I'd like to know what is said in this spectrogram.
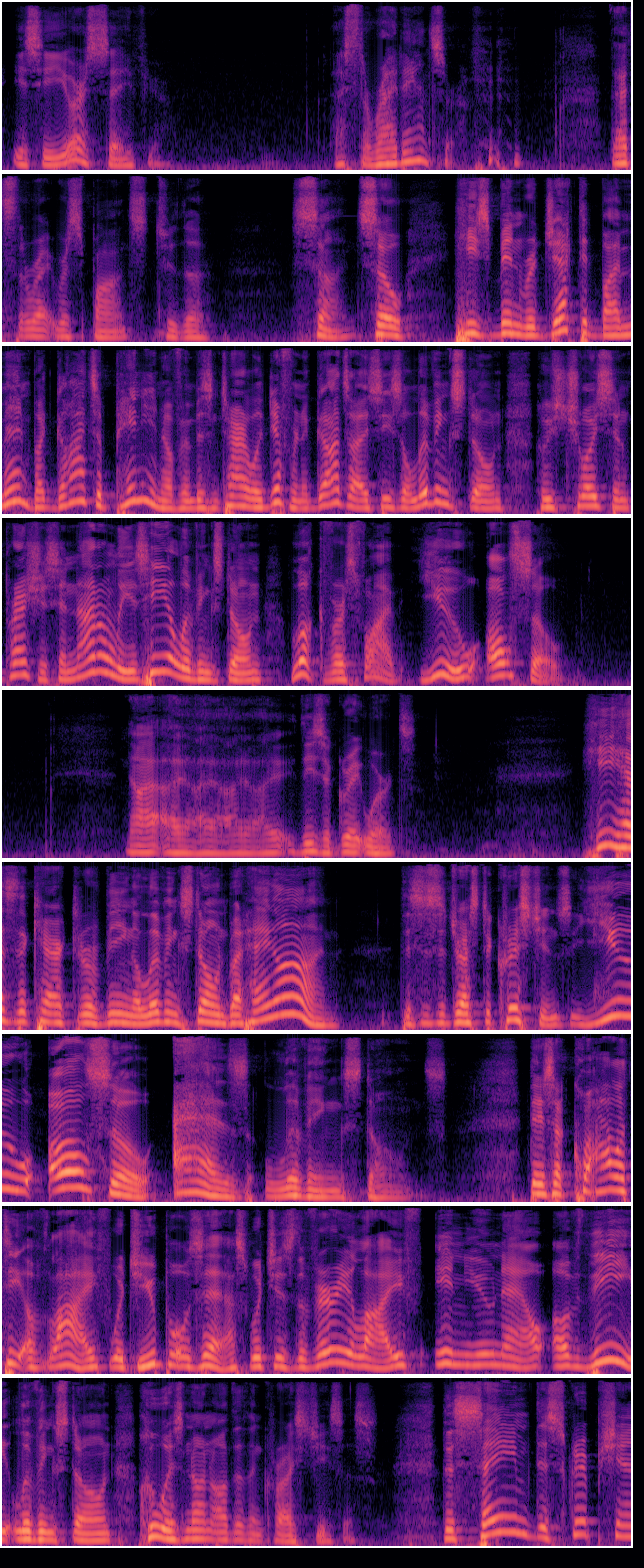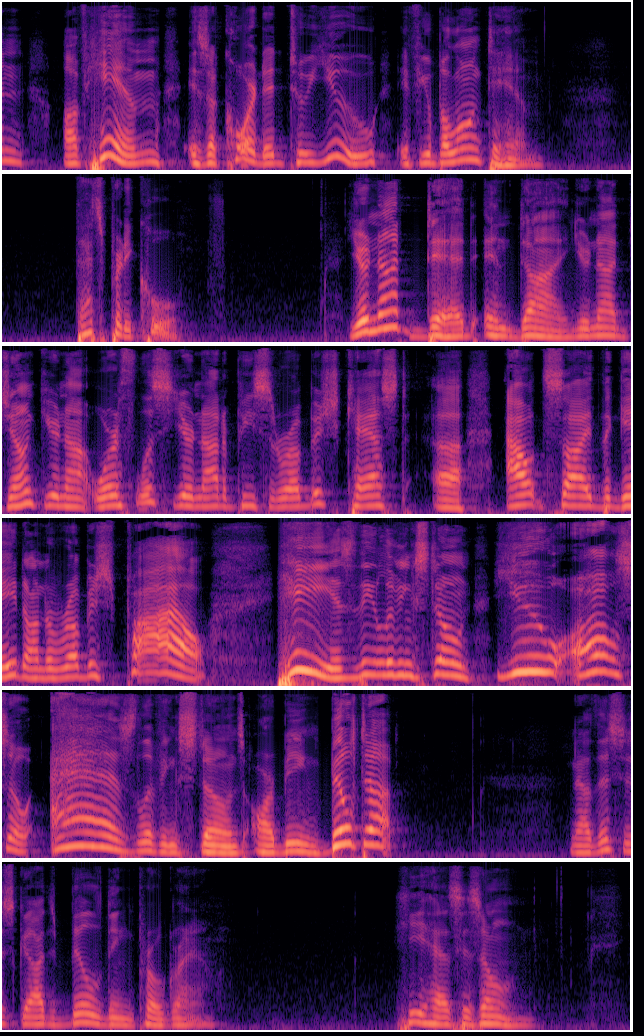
Is He your Savior? That's the right answer. That's the right response to the Son. So he's been rejected by men, but God's opinion of him is entirely different. In God's eyes, he's a living stone who's choice and precious. And not only is he a living stone, look, verse 5, you also. Now, I, I, I, these are great words. He has the character of being a living stone, but hang on. This is addressed to Christians. You also, as living stones. There's a quality of life which you possess, which is the very life in you now of the living stone, who is none other than Christ Jesus. The same description of him is accorded to you if you belong to him. That's pretty cool. You're not dead and dying. You're not junk. You're not worthless. You're not a piece of rubbish cast uh, outside the gate on a rubbish pile. He is the living stone. You also, as living stones, are being built up. Now, this is God's building program. He has His own.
